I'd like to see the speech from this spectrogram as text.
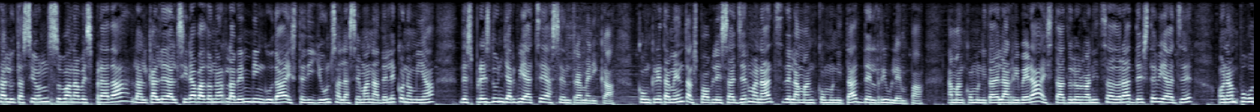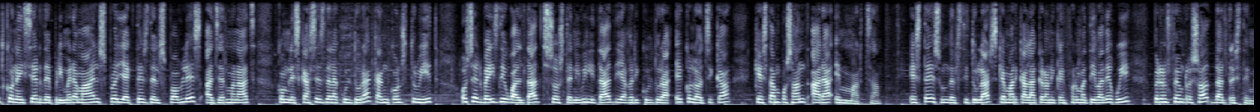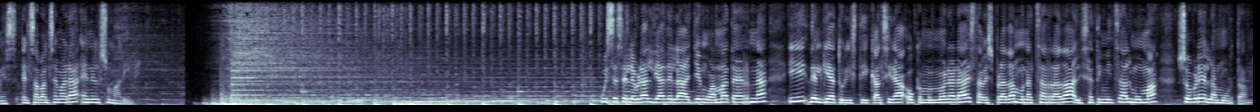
Salutacions, bona vesprada. L'alcalde d'Alcira va donar la benvinguda este dilluns a la Setmana de l'Economia després d'un llarg viatge a Centroamèrica, concretament als pobles agermanats de la Mancomunitat del riu Lempa. La Mancomunitat de la Ribera ha estat l'organitzadora d'este viatge on han pogut conèixer de primera mà els projectes dels pobles agermanats com les cases de la cultura que han construït o serveis d'igualtat, sostenibilitat i agricultura ecològica que estan posant ara en marxa. Este és un dels titulars que marca la crònica informativa d'avui, però ens fem ressò d'altres temes. Els avancem ara en el sumari. Avui se celebra el Dia de la Llengua Materna i del Guia Turístic. El Cirà ho commemorarà esta vesprada amb una xerrada a les set i mitja al MUMA sobre la Murta.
